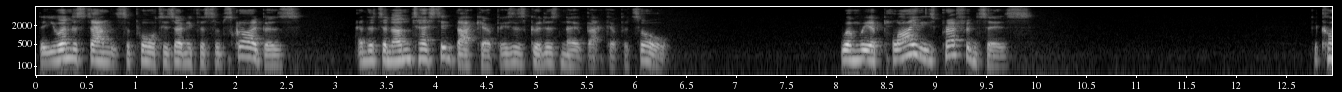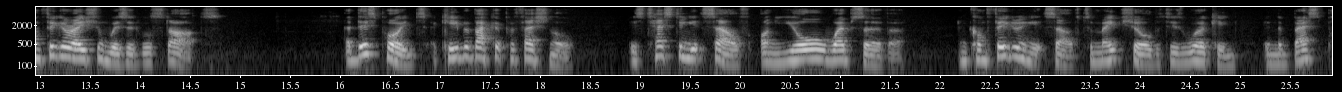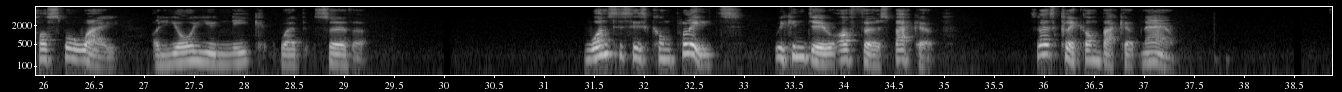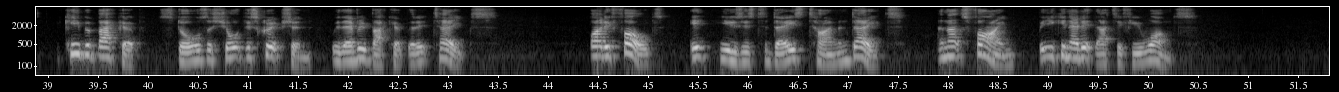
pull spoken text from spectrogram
that you understand that support is only for subscribers, and that an untested backup is as good as no backup at all. When we apply these preferences, the configuration wizard will start. At this point, Akeeba Backup Professional is testing itself on your web server and configuring itself to make sure that it is working in the best possible way on your unique web server. Once this is complete, we can do our first backup. So let's click on Backup now. Akeeba Backup stores a short description with every backup that it takes. By default, it uses today's time and date, and that's fine, but you can edit that if you want.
